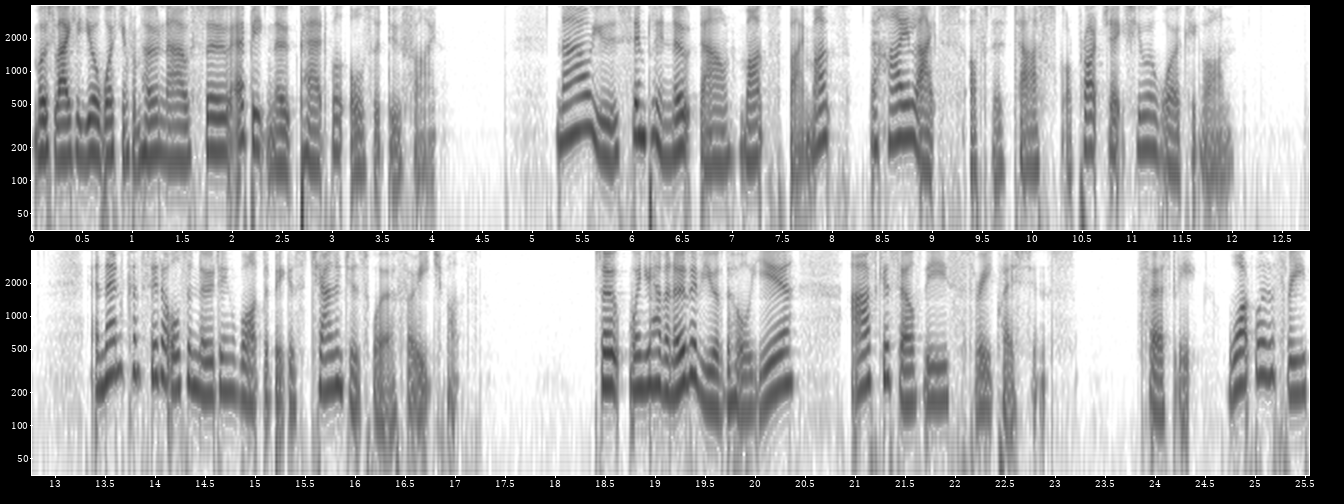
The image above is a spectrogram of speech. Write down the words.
most likely you're working from home now, so a big notepad will also do fine. Now you simply note down month by month the highlights of the tasks or projects you are working on. And then consider also noting what the biggest challenges were for each month. So, when you have an overview of the whole year, ask yourself these three questions. Firstly, what were the three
